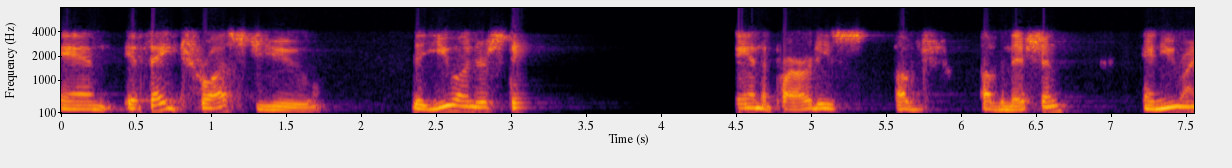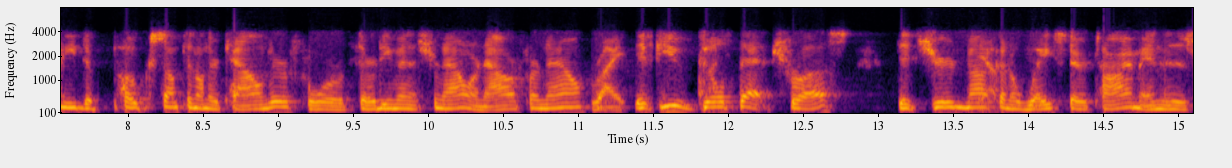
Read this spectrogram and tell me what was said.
and if they trust you that you understand the priorities of of the mission, and you right. need to poke something on their calendar for 30 minutes from now or an hour from now, right? If you've built that trust that you're not going to waste their time and it is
